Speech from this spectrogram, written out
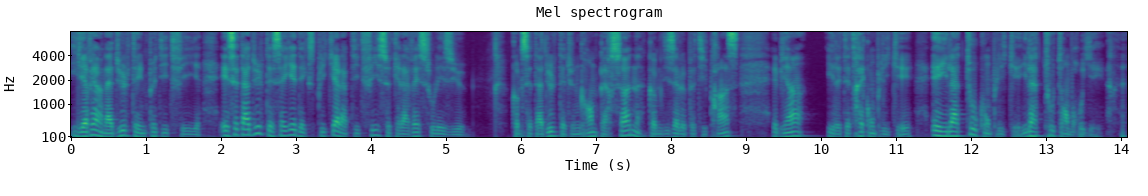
il y avait un adulte et une petite fille, et cet adulte essayait d'expliquer à la petite fille ce qu'elle avait sous les yeux. Comme cet adulte est une grande personne, comme disait le petit prince, eh bien, il était très compliqué, et il a tout compliqué, il a tout embrouillé.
